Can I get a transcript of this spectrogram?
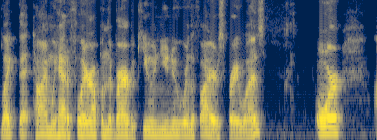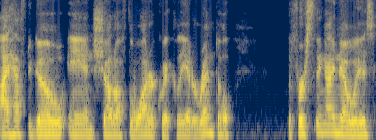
like that time we had a flare up on the barbecue and you knew where the fire spray was, or I have to go and shut off the water quickly at a rental, the first thing I know is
